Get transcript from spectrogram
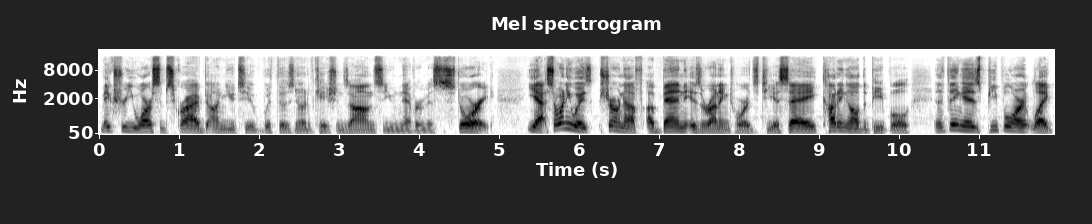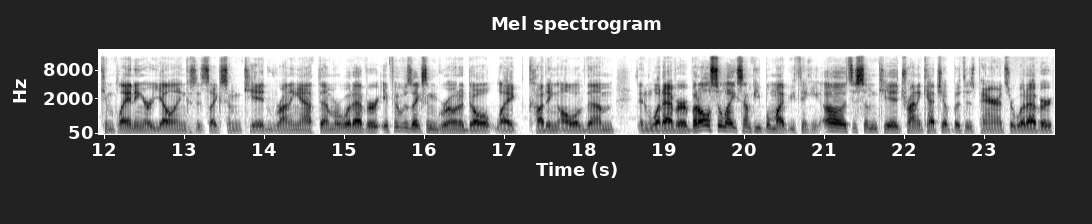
make sure you are subscribed on YouTube with those notifications on so you never miss a story. Yeah, so, anyways, sure enough, uh, Ben is running towards TSA, cutting all the people. And the thing is, people aren't like complaining or yelling because it's like some kid running at them or whatever. If it was like some grown adult like cutting all of them, then whatever. But also, like, some people might be thinking, oh, it's just some kid trying to catch up with his parents or whatever.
